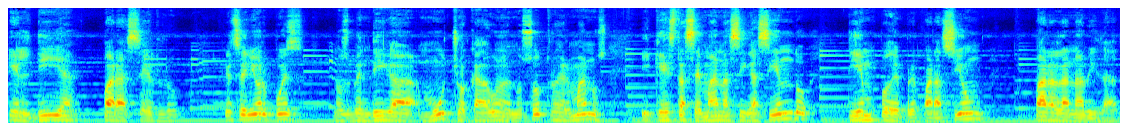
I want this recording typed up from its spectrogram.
el día para hacerlo. Que el Señor pues nos bendiga mucho a cada uno de nosotros, hermanos, y que esta semana siga siendo tiempo de preparación para la Navidad.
